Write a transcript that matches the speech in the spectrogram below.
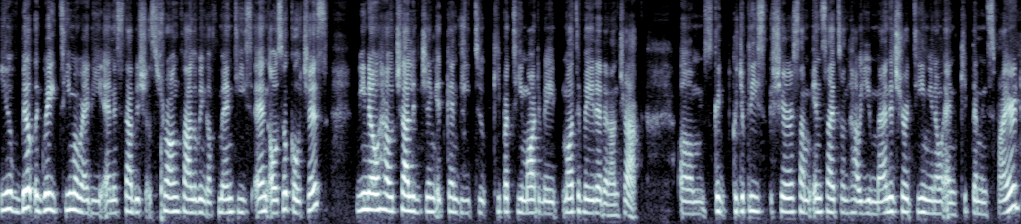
you've built a great team already and established a strong following of mentees and also coaches. We know how challenging it can be to keep a team motivate, motivated and on track. Um, could, could you please share some insights on how you manage your team, you know, and keep them inspired?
